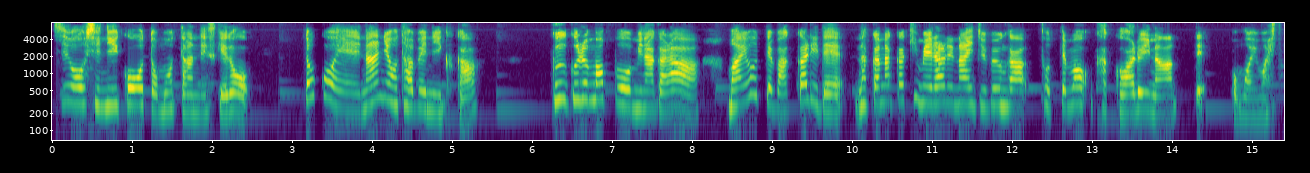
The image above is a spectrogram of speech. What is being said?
チをしに行こうと思ったんですけど、どこへ何を食べに行くか Google マップを見ながら迷ってばっかりでなかなか決められない自分がとってもかっこ悪いなって思いました。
